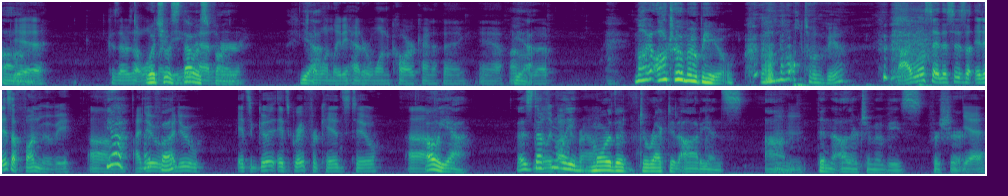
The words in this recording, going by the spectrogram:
Um, yeah, because there was that one which lady was- that was fun. Her, Yeah. that one lady had her one car kind of thing. Yeah, I remember that. My automobile. my automobile. I will say this is a, it is a fun movie. Um, Yeah, I do. I do. It's good. It's great for kids too. Uh, Oh yeah, that's definitely more the directed audience um, Mhm. than the other two movies for sure. yeah.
